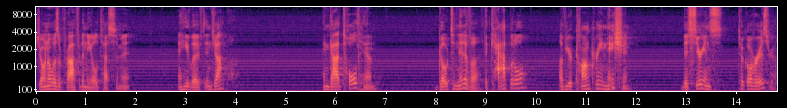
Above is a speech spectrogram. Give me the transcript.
Jonah was a prophet in the Old Testament, and he lived in Joppa. And God told him, Go to Nineveh, the capital of your conquering nation. The Assyrians took over Israel.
